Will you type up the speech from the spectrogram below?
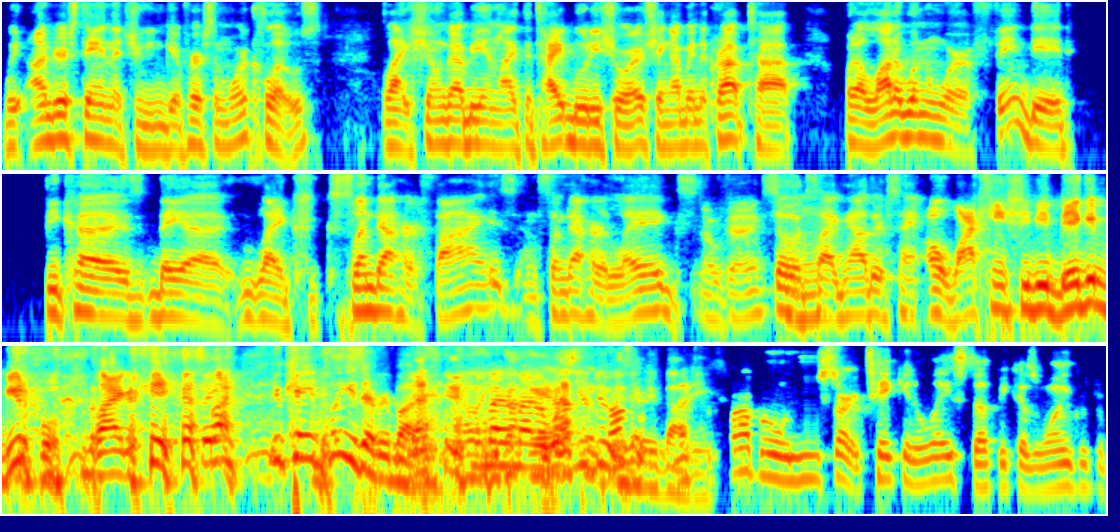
we understand that you can give her some more clothes, like she don't gotta be in like the tight booty shorts, she ain't gotta be in the crop top. But a lot of women were offended because they uh like slimmed down her thighs and slimmed down her legs. okay. So Mhm. it's like now they're saying, oh, why can't she be big and beautiful? like, So you, you can't please everybody. That's- no No, matter, you're matter not- what you're you not do. gonna That's everybody. the problem when you start taking away stuff because one group of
